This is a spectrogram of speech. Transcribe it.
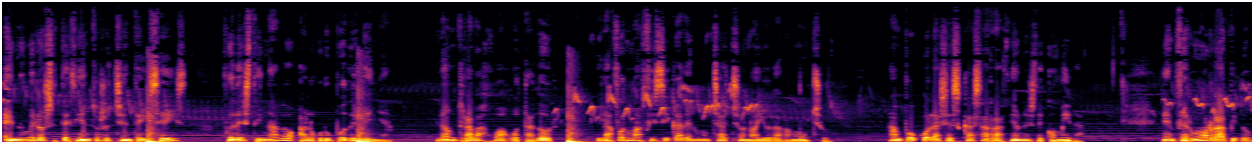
El número 786 fue destinado al grupo de leña. Era un trabajo agotador y la forma física del muchacho no ayudaba mucho, tampoco las escasas raciones de comida. Enfermó rápido,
